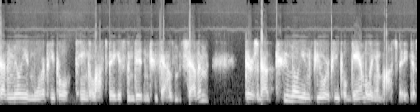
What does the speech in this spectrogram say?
7 million more people came to Las Vegas than did in 2007, there's about 2 million fewer people gambling in Las Vegas.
